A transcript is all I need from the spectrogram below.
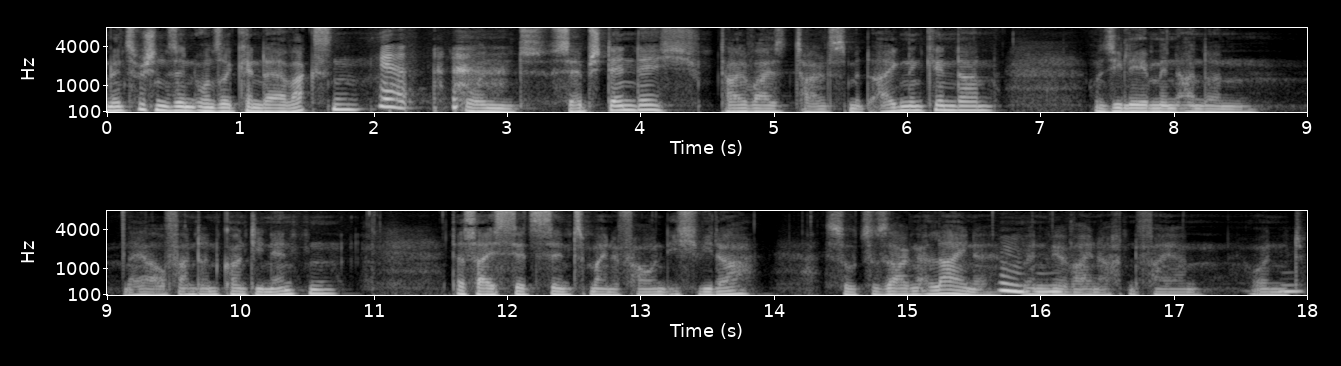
Und inzwischen sind unsere Kinder erwachsen ja. und selbstständig, teilweise teils mit eigenen Kindern. Und sie leben in anderen, naja, auf anderen Kontinenten. Das heißt, jetzt sind meine Frau und ich wieder sozusagen alleine, mhm. wenn wir Weihnachten feiern. Und mhm.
